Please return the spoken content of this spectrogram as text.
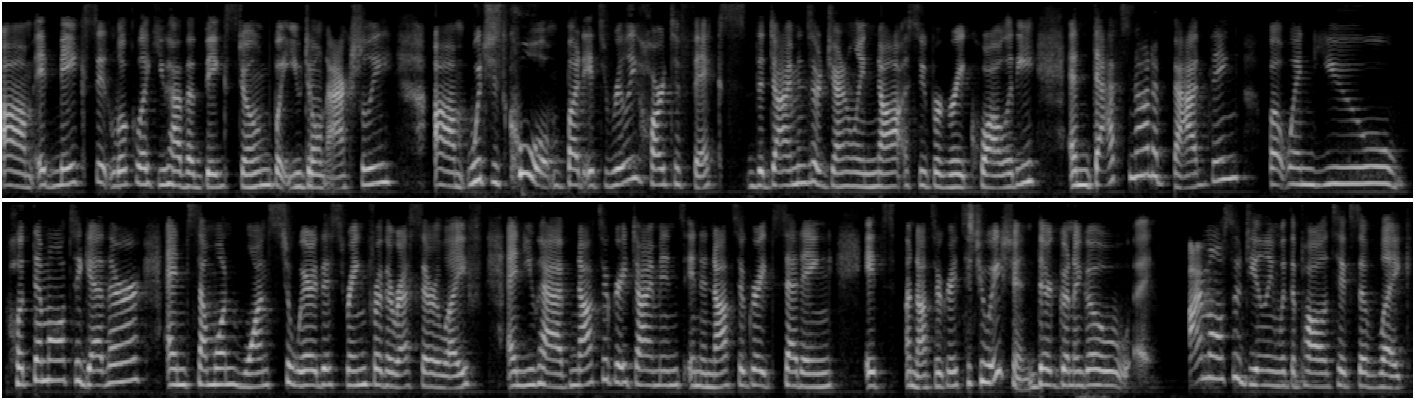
Um, it makes it look like you have a big stone, but you don't actually, um, which is cool, but it's really hard to fix. The diamonds are generally not a super great quality, and that's not a bad thing. But when you put them all together and someone wants to wear this ring for the rest of their life, and you have not so great diamonds in a not so great setting, it's a not so great situation. They're gonna go. I'm also dealing with the politics of like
